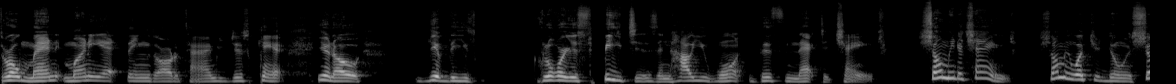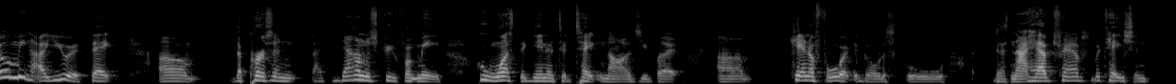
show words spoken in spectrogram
throw money money at things all the time. You just can't, you know, give these glorious speeches and how you want this and that to change. Show me the change. Show me what you're doing. Show me how you affect um, the person like down the street from me who wants to get into technology but um, can't afford to go to school, does not have transportation.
